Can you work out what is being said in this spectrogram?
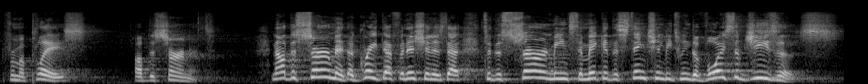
from a place of discernment. Now, discernment, a great definition is that to discern means to make a distinction between the voice of Jesus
